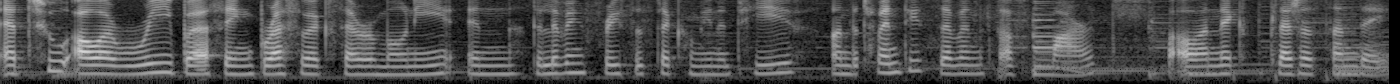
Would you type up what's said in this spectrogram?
a two hour rebirthing breathwork ceremony in the Living Free Sister community on the 27th of March for our next Pleasure Sunday.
